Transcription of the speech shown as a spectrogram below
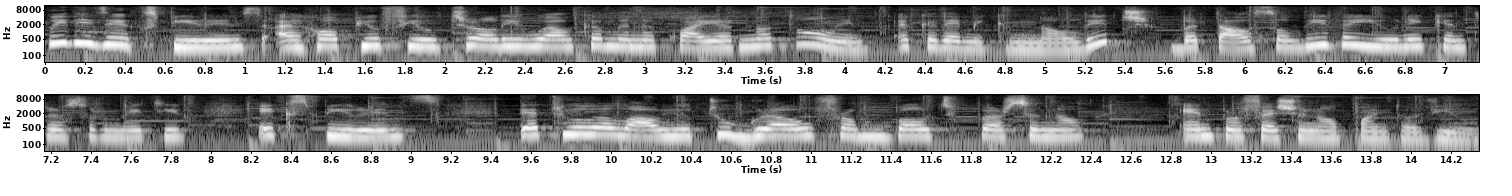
With this experience, I hope you feel truly welcome and acquire not only academic knowledge, but also live a unique and transformative experience that will allow you to grow from both personal and professional point of view.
